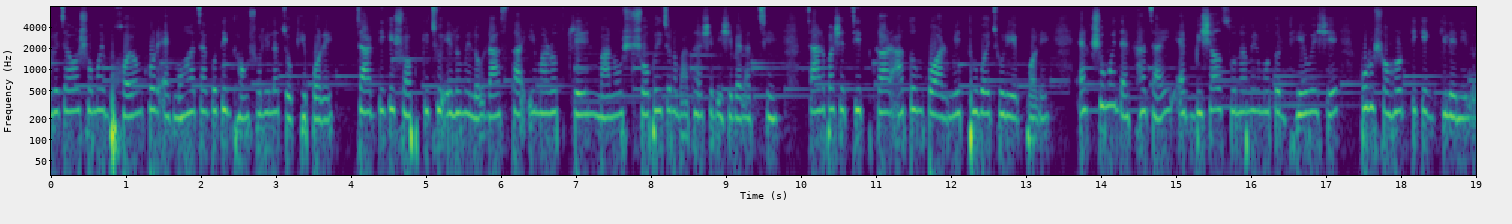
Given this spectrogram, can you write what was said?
উড়ে যাওয়ার সময় ভয়ঙ্কর এক মহাজাগতিক ধ্বংসলীলা চোখে পড়ে। চারদিকে সবকিছু এলোমেলো, রাস্তা, ইমারত, ট্রেন, মানুষ, সবই যেন বাতাসে বেশি বেড়াচ্ছে। চারপাশে চিৎকার, আতঙ্ক আর মৃত্যু ভয় ছড়িয়ে পড়ে। এক সময় দেখা যায়, এক বিশাল সুনামির মতো ঢেউ এসে পুরো শহরটিকে গিলে নিল।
